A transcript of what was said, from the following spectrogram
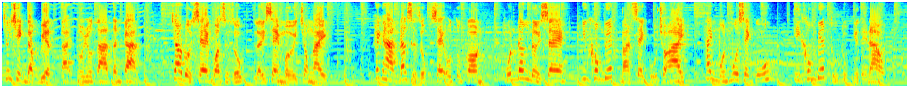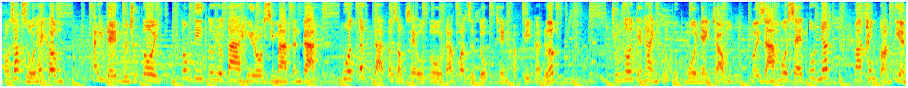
Chương trình đặc biệt tại Toyota Tân Cảng Trao đổi xe qua sử dụng, lấy xe mới trong ngày Khách hàng đang sử dụng xe ô tô con, muốn nâng đời xe nhưng không biết bán xe cũ cho ai hay muốn mua xe cũ thì không biết thủ tục như thế nào, có rắc rối hay không. Hãy đến với chúng tôi, công ty Toyota Hiroshima Tân Cảng mua tất cả các dòng xe ô tô đã qua sử dụng trên phạm vi cả nước. Chúng tôi tiến hành thủ tục mua nhanh chóng với giá mua xe tốt nhất và thanh toán tiền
